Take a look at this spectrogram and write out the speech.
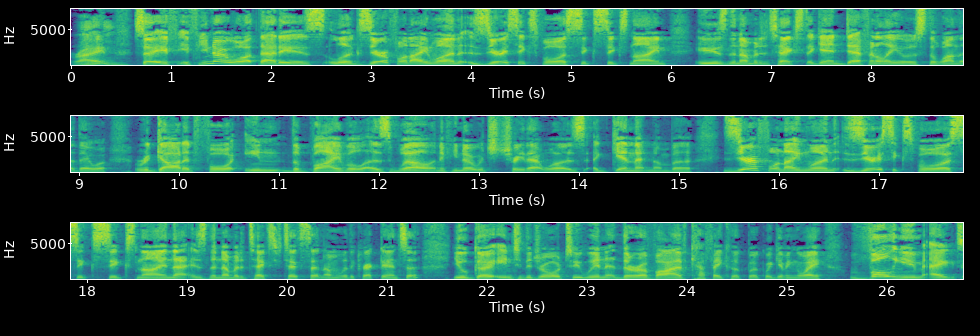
Right? Mm. So if, if you know what that is, look, 0491 064 669 is the number to text. Again, definitely it was the one that they were regarded for in the Bible as well. And if you know which tree that was, again, that number, 0491 064 669. That is the number to text. If you text that number with the correct answer, you'll go into the draw to win the Revive Cafe Cookbook. We're giving away volume 8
